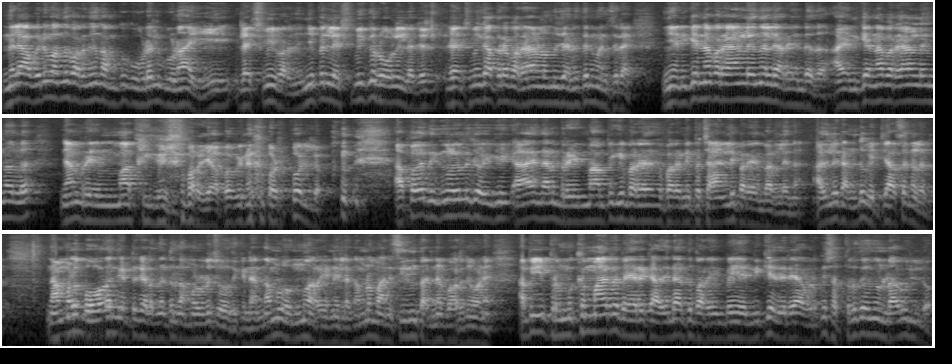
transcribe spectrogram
ഇന്നലെ അവർ വന്ന് പറഞ്ഞ് നമുക്ക് കൂടുതൽ ഗുണമായി. ഈ ലക്ഷ്മി പറഞ്ഞു. ഇനിയിപ്പം ലക്ഷ്മിക്ക് റോളില്ല. ലക്ഷ്- ലക്ഷ്മിക്ക് അത്രേ പറയാനുള്ളൂ എന്ന് ജനത്തിന് മനസ്സിലായി. ഇനി എനിക്ക് എന്നാ പറയാനുള്ളതെന്നല്ലേ അറിയേണ്ടത്? എനിക്ക് എന്നാ പറയാനുള്ളതെന്നുള്ളത് ഞാൻ ബ്രെയിൻ മാപ്പിംഗ് പറയാം. അപ്പോൾ പിന്നെ കുഴപ്പമില്ല. അപ്പോൾ നിങ്ങളൊന്ന് ചോദിക്കും. ആ എന്താണ് ബ്രെയിൻ മാപ്പിംഗ് പറയാൻ പറയണ ഇപ്പോൾ ചാനലിൽ പറയാൻ പാടില്ലെന്ന്. അതിൽ രണ്ട് വ്യത്യാസങ്ങളുണ്ട്. നമ്മൾ ബോധം കെട്ട് കിടന്നിട്ട് നമ്മളോട് ചോദിക്കണ്ട. നമ്മളൊന്നും അറിയണില്ല. നമ്മൾ മനസ്സിൽ നിന്ന് തന്നെ പറഞ്ഞു പോണേ. അപ്പോൾ ഈ പ്രമുഖന്മാരുടെ പേരൊക്കെ അതിന്റെ അകത്ത് പറയുമ്പോൾ എനിക്കെതിരെ അവർക്ക് ശത്രുതയൊന്നും ഉണ്ടാവില്ലല്ലോ.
